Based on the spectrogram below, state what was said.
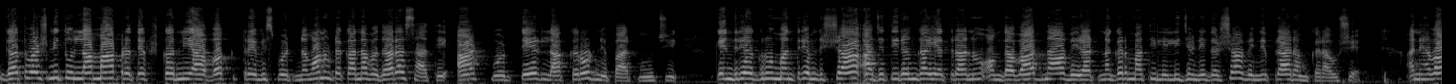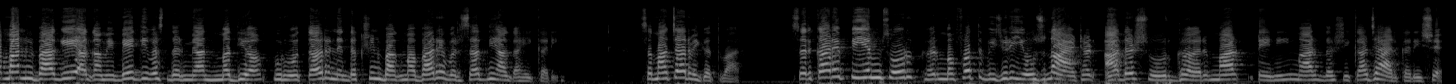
ગત વર્ષની તુલનામાં પ્રત્યક્ષ કરની આવક ત્રેવીસ પોઈન્ટ નવ્વાણું ટકાના વધારા સાથે આઠ પોઈન્ટ તેર લાખ કરોડને પાર પહોંચી. કેન્દ્રીય ગૃહમંત્રી અમિત શાહ આજે તિરંગા યાત્રાનો અમદાવાદના વિરાટનગરમાંથી લીલી ઝંડી દર્શાવીને પ્રારંભ કરાવશે. અને હવામાન વિભાગે આગામી બે દિવસ દરમિયાન મધ્ય, પૂર્વોત્તર અને દક્ષિણ ભાગમાં ભારે વરસાદની આગાહી કરી. સમાચાર વિગતવાર. સરકારે પીએમ સૌર ઘર મફત વીજળી યોજના હેઠળ આદર્શ સૌર ઘર માટેની માર્ગદર્શિકા જાહેર કરી છે.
